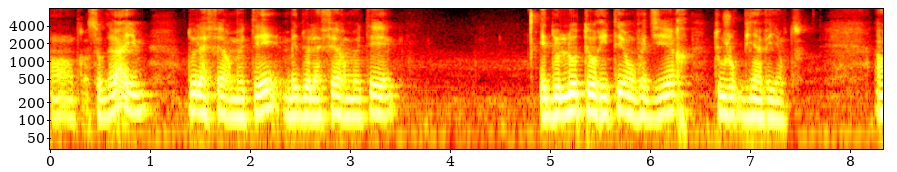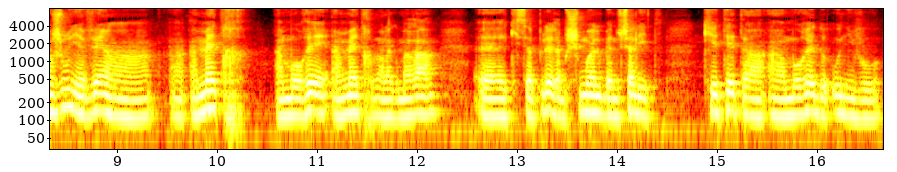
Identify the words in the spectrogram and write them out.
entre ce graim de la fermeté, mais de la fermeté et de l'autorité, on va dire, toujours bienveillante. Un jour, il y avait un, un, maître, un moré, un maître dans la Gemara, euh, qui s'appelait Reb Shmuel Ben Shalit, qui était un, un moré de haut niveau.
